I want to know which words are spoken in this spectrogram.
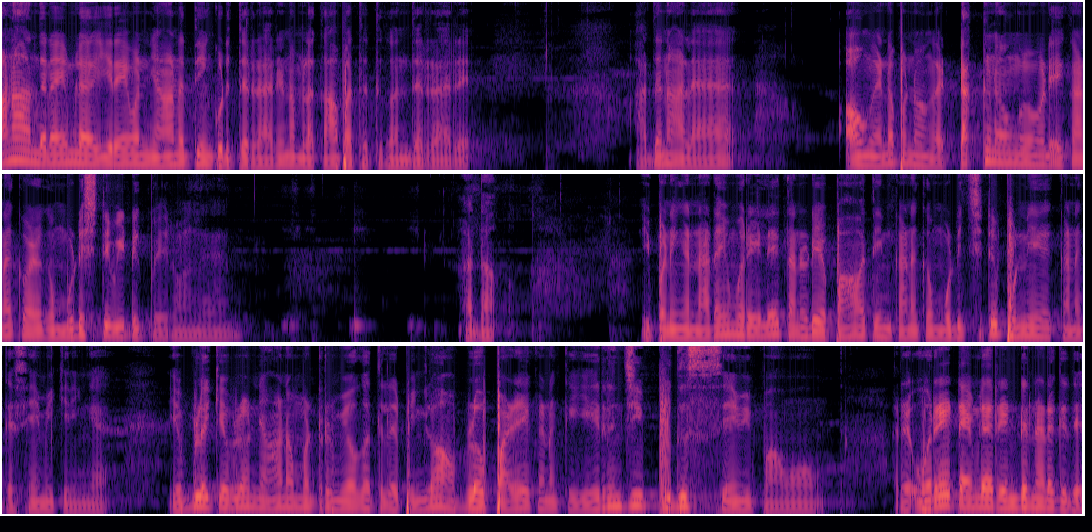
ஆனால் அந்த டைமில் இறைவன் ஞானத்தையும் கொடுத்துட்றாரு நம்மளை காப்பாற்றுறதுக்கு வந்துடுறாரு. அதனால் அவங்க என்ன பண்ணுவாங்க? டக்குன்னு அவங்களுடைய கணக்கு வழக்கை முடிச்சுட்டு வீட்டுக்கு போயிடுவாங்க. அதான். இப்போ நீங்கள் நடைமுறையிலே தன்னுடைய பாவத்தின் கணக்கை முடிச்சுட்டு புண்ணிய கணக்கை சேமிக்கிறீங்க. எவ்வளோக்கு எவ்வளோ ஞானம் மற்றும் யோகத்தில் இருப்பீங்களோ அவ்வளோ பழைய கணக்கை எரிஞ்சு புதுசு சேமிப்பாவோம். ஒரே டைமில் ரெண்டு நடக்குது.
